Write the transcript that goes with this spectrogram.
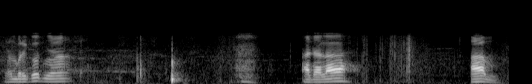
Yang berikutnya adalah am.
